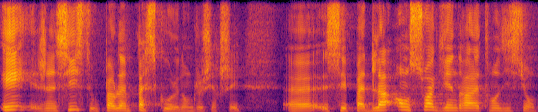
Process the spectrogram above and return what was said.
Et j'insiste, ou Paulin Pasco, le nom que je cherchais, c'est pas de là en soi que viendra la transition.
